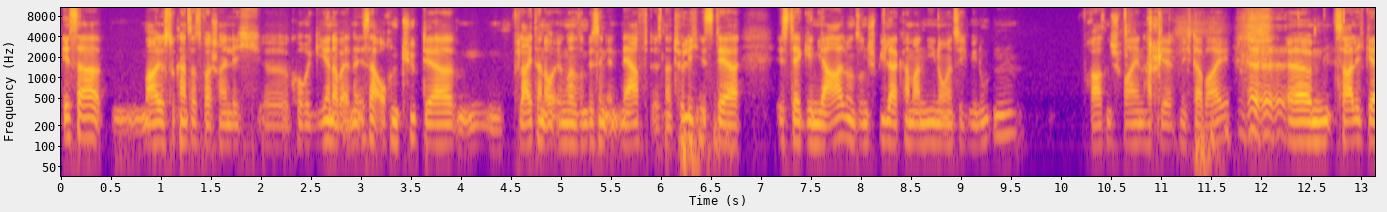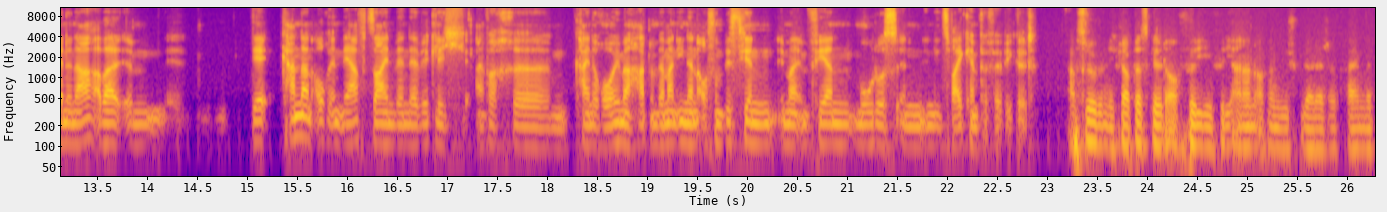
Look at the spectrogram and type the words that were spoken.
ist er, Marius, du kannst das wahrscheinlich äh, korrigieren, aber dann ist er auch ein Typ, der mh, vielleicht dann auch irgendwann so ein bisschen entnervt ist. Natürlich ist der, ist der genial und so ein Spieler kann man nie 90 Minuten Phrasenschwein habt ihr nicht dabei. ähm, Zahle ich gerne nach, aber ähm, der kann dann auch entnervt sein, wenn der wirklich einfach ähm, keine Räume hat und wenn man ihn dann auch so ein bisschen immer im fairen Modus in, in die Zweikämpfe verwickelt. Absolut, und ich glaube, das gilt auch für die, für die anderen Offensivspieler der Türkei. Mit,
